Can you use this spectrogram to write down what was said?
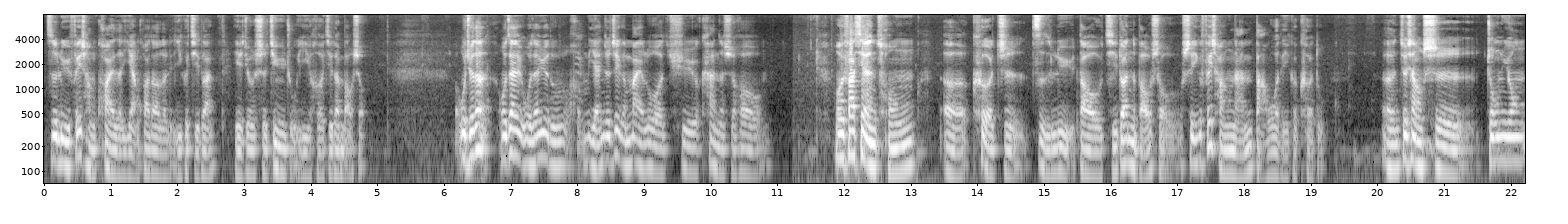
自律非常快的演化到了一个极端，也就是禁欲主义和极端保守。我觉得我在我在阅读沿着这个脉络去看的时候，我会发现从呃克制自律到极端的保守是一个非常难把握的一个刻度。嗯，就像是中庸，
